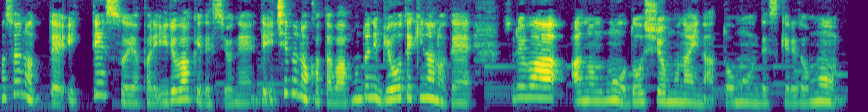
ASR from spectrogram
まあ、そういうのって一定数やっぱりいるわけですよね。で、一部の方は本当に病的なので、それは、あの、もうどうしようもないなと思うんですけれども、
